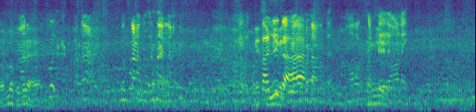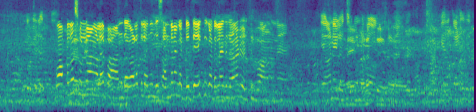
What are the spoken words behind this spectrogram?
நம்ம குதிரை. முற்கான குதிரை தான் எல்லாம். கழுகா? மரக்கட்டை யானை ஓ அப்பதான் சொல்லுவாங்களே இப்போ அந்த காலத்துல வந்து இந்த சந்தன கட்டு தேக்கு கட்டெல்லாம் இதில் தானே எடுத்துட்டு போவாங்கன்னு. யானையில் வச்சு அதே கொண்டு வளர்த்து இது கழுகு அழகா இருக்கு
